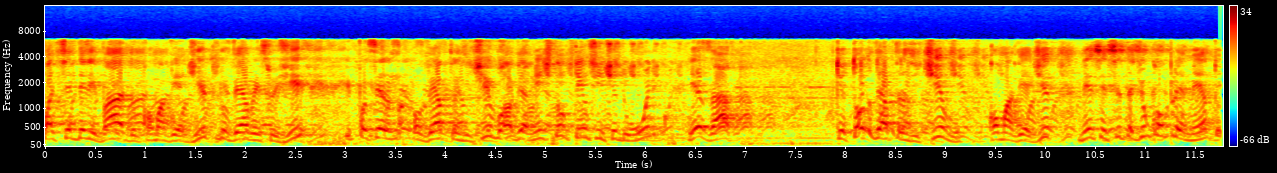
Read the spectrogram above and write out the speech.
pode ser derivado, como havia dito, do verbo ressurgir, e por ser o verbo transitivo, obviamente não tem um sentido único e exato. Porque todo verbo transitivo, como havia dito, necessita de um complemento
